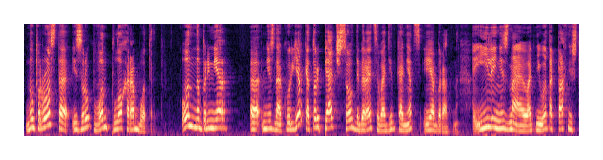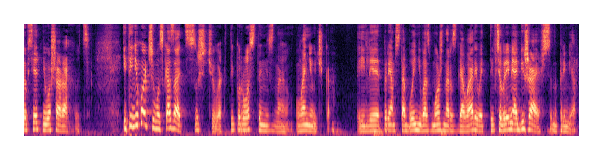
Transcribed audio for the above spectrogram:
ну, просто из рук вон плохо работает. Он, например, не знаю, курьер, который 5 часов добирается в один конец и обратно. Или, не знаю, от него так пахнет, что все от него шарахаются. И ты не хочешь ему сказать, слушай, чувак, ты просто, не знаю, вонючка. Или прям с тобой невозможно разговаривать, ты все время обижаешься, например.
